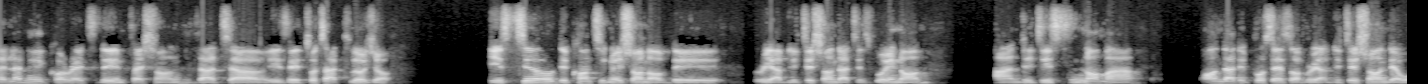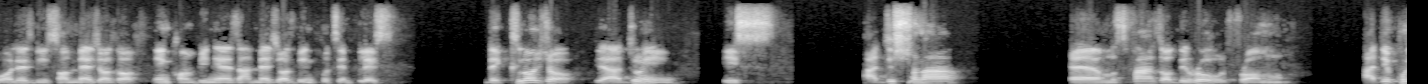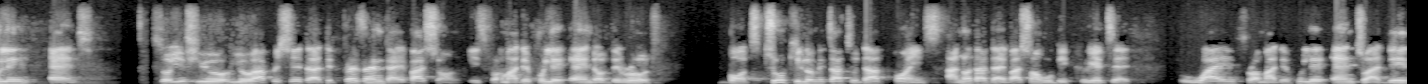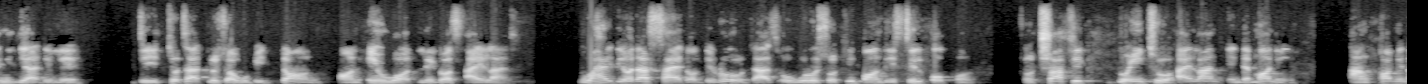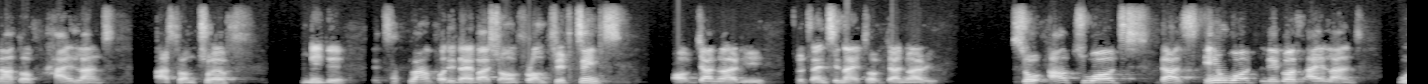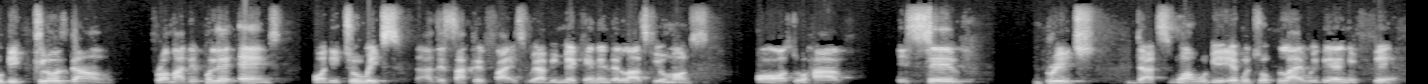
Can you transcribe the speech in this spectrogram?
Uh, Let me correct the impression that uh, is a total closure. It's still the continuation of the rehabilitation that is going on, and it is normal. Under the process of rehabilitation, there will always be some measures of inconvenience and measures being put in place. The closure they are doing is additional um, spans of the road from Adekunle end so if you you appreciate that the present diversion is from Adekunle end of the road, but two kilometers to that point, another diversion will be created. Why from Adekunle end to Adeniji Adele, the total closure will be done on inward Lagos Island. Why the other side of the road, that's Oworonshoki Bond, is still open So traffic going to Island in the morning and coming out of Highland as from 12 midday. It's a plan for the diversion from 15th of January to 29th of January. So outwards, that's inward Lagos Island, will be closed down from Adekunle end for the two weeks. That's the sacrifice we have been making in the last few months for us to have a safe bridge that one will be able to apply without any fear.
